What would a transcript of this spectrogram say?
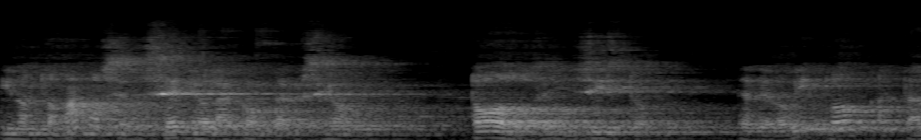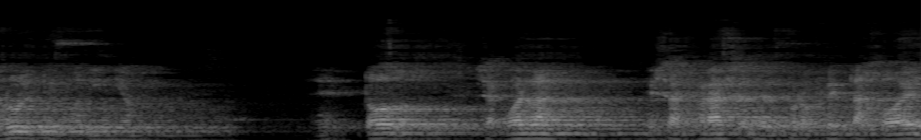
y nos tomamos en serio la conversión, todos, e insisto, desde el obispo hasta el último niño, ¿eh? todos, ¿se acuerdan esas frases del profeta Joel?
